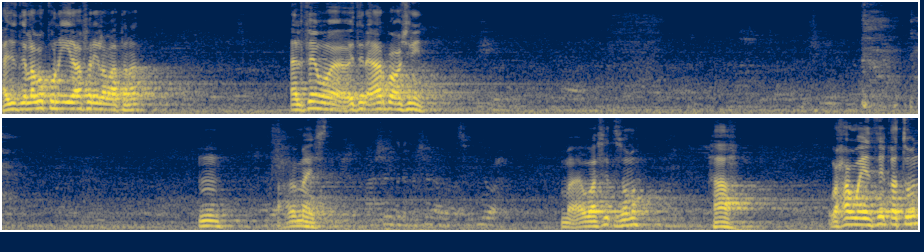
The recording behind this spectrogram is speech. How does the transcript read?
Xadiidka laba kun iyo afar iyo labaatanaad alfein arba ishriin waxba ma hayst waa sita sooma ha waxaa weyaan iqatun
